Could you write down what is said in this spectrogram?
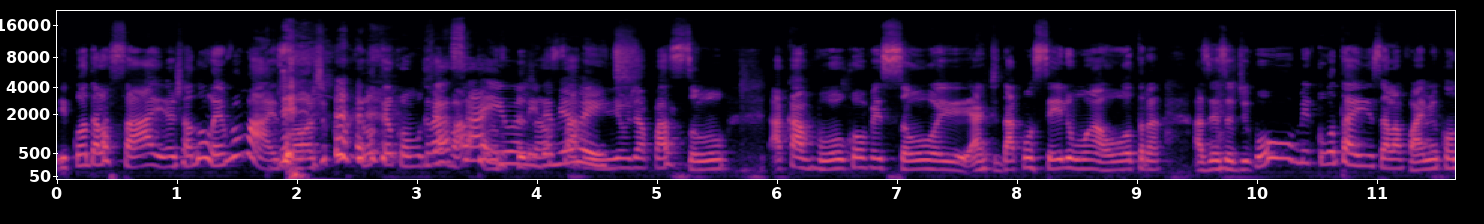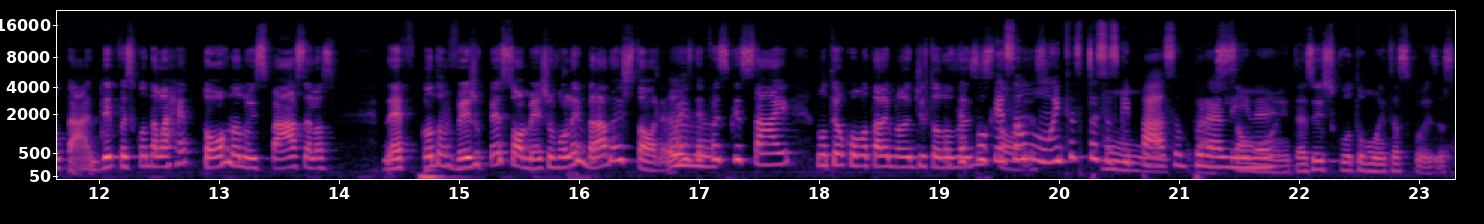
E quando ela sai, eu já não lembro mais, lógico, porque não tenho como Já gravar. saiu tudo. ali já da minha saiu, mente. Já passou, acabou, conversou, e a gente dá conselho uma a outra. Às vezes eu digo, oh, me conta isso, ela vai me contar. Depois, quando ela retorna no espaço, elas. Né, quando eu vejo pessoalmente, eu vou lembrar da história. Mas Uhum. depois que sai, não tenho como estar lembrando de todas Até as porque histórias. são muitas pessoas que passam por ali, são né? muitas. Eu escuto muitas coisas.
